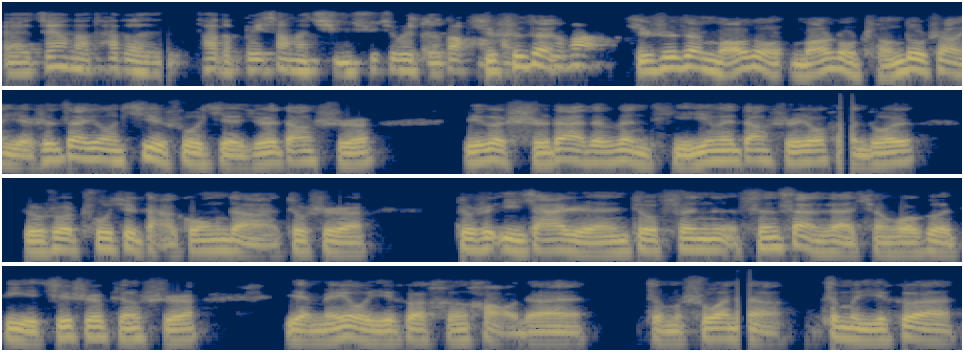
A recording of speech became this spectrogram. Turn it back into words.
呃，这样的他的他的悲伤的情绪就会得到其实，在其实，在某种某种程度上，也是在用技术解决当时一个时代的问题。因为当时有很多，比如说出去打工的，就是就是一家人就分分散在全国各地。其实平时也没有一个很好的怎么说呢，这么一个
